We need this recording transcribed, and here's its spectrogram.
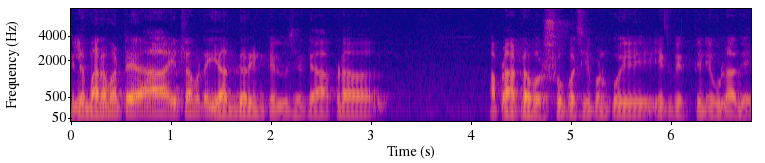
એટલે મારા માટે આ એટલા માટે યાદગાર ઇન્ટરવ્યુ છે કે આપણા આપણા આટલા વર્ષો પછી પણ કોઈ એક વ્યક્તિને એવું લાગે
